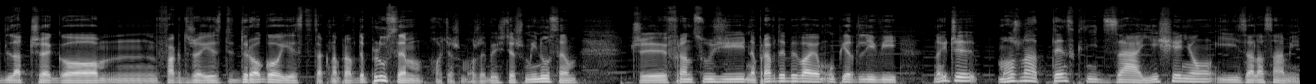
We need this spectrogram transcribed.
dlaczego mm, fakt, że jest drogo jest tak naprawdę plusem, chociaż może być też minusem. Czy Francuzi naprawdę bywają upierdliwi? No i czy można tęsknić za jesienią i za lasami?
